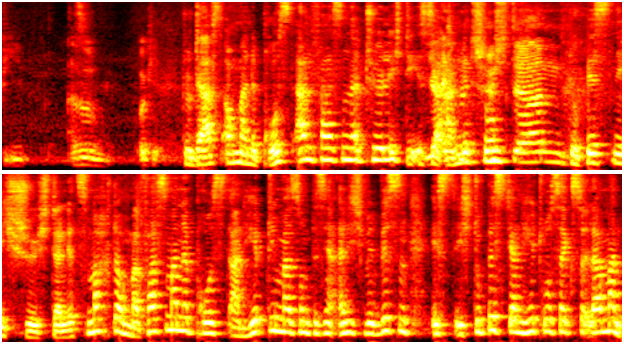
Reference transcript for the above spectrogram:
wie, also, okay. Du darfst auch mal eine Brust anfassen natürlich, die ist ja, ja angezogen. Bin schüchtern. Du bist nicht schüchtern. Jetzt mach doch mal, fass mal eine Brust an, heb die mal so ein bisschen an. Ich will wissen, ist ich, du bist ja ein heterosexueller Mann.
